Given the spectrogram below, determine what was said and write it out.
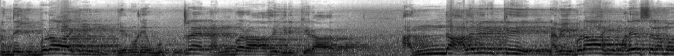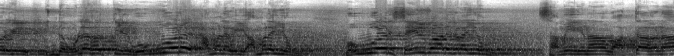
இந்த இப்ராஹிம் என்னுடைய உற்ற நண்பராக இருக்கிறார். அந்த அளவிற்கு நபி இப்ராஹிம் அலையசல்லம் அவர்கள் இந்த உலகத்தில் ஒவ்வொரு அமலகை அமலையும் ஒவ்வொரு செயல்பாடுகளையும் சமையனா வாத்தாகனா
